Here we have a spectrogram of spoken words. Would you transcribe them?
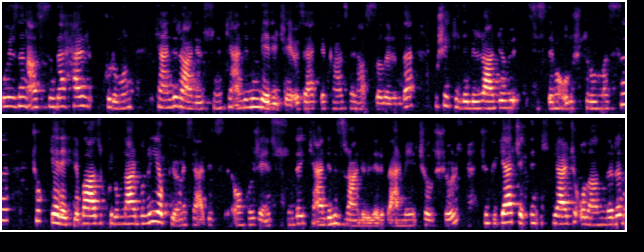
Bu yüzden aslında her kurumun kendi randevusunu kendinin vereceği özellikle kanser hastalarında bu şekilde bir randevu sistemi oluşturulması çok gerekli. Bazı kurumlar bunu yapıyor. Mesela biz Onkoloji Enstitüsü'nde kendimiz randevuları vermeye çalışıyoruz. Çünkü gerçekten ihtiyacı olanların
